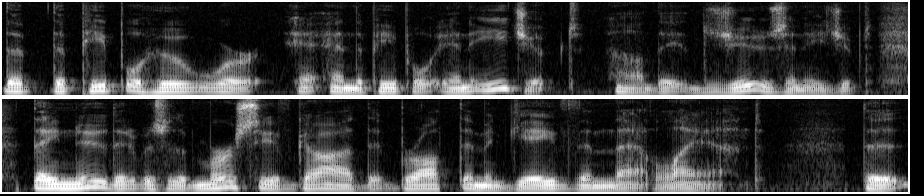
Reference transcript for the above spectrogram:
The, the people who were, and the people in Egypt, uh, the, the Jews in Egypt, they knew that it was the mercy of God that brought them and gave them that land the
